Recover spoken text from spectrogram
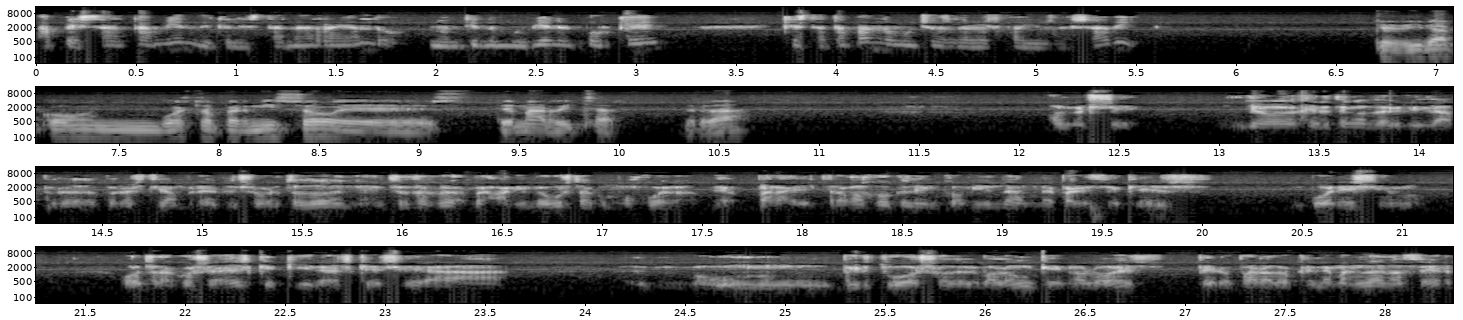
a pesar también de que le están arreando, no entiendo muy bien el por qué, que está tapando muchos de los fallos de Xavi. que dirá con vuestro permiso es tema Richard, ¿verdad? Hombre, sí. Yo es que le tengo debilidad por, por este hombre, sobre todo, entre otras cosas, a mí me gusta cómo juega. Para el trabajo que le encomiendan me parece que es buenísimo. Otra cosa es que quieras que sea un virtuoso del balón, que no lo es, pero para lo que le mandan hacer,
